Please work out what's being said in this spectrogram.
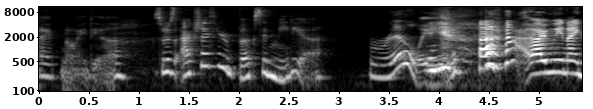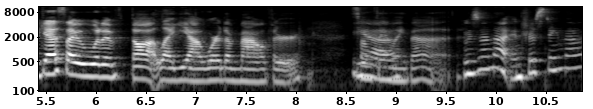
I have no idea. So, it was actually through books and media. Really? I mean, I guess I would have thought like, yeah, word of mouth or something Yeah. like that. Isn't that interesting though?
